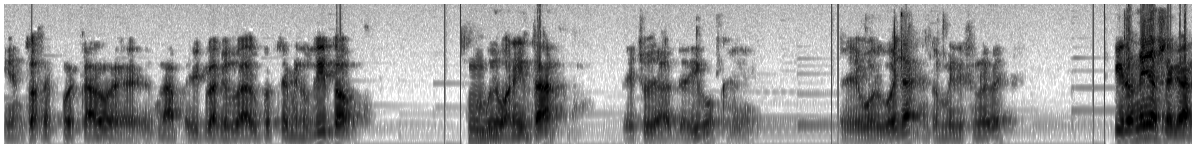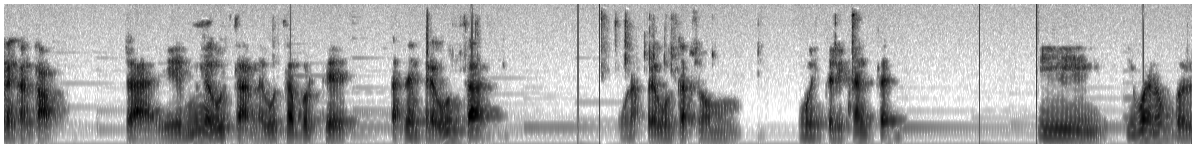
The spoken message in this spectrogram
Y entonces, pues claro, es una película que dura dos tres minutitos, muy bonita. De hecho, ya te digo que se llevó el Goya en 2019. Y los niños se quedan encantados. O sea, y a mí me gusta, me gusta porque hacen preguntas. Unas preguntas son muy inteligentes. Y, bueno, pues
